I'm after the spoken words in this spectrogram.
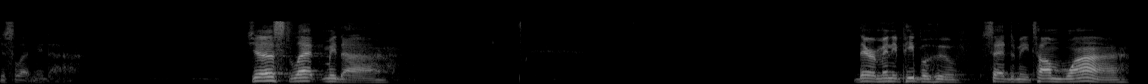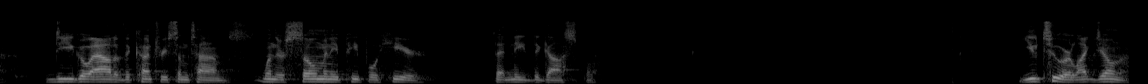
Just let me die. Just let me die. There are many people who have said to me, Tom, why do you go out of the country sometimes when there's so many people here that need the gospel? You too are like Jonah.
